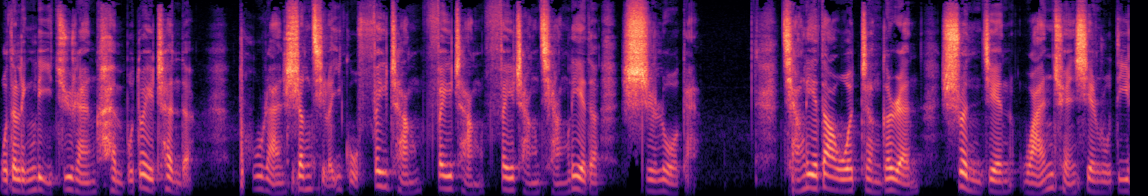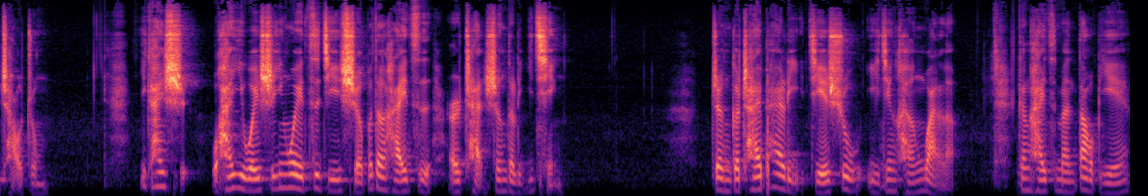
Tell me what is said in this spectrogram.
我的邻里居然很不对称的。突然升起了一股非常非常非常强烈的失落感，强烈到我整个人瞬间完全陷入低潮中。一开始我还以为是因为自己舍不得孩子而产生的离情。整个差派礼结束已经很晚了，跟孩子们道别，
